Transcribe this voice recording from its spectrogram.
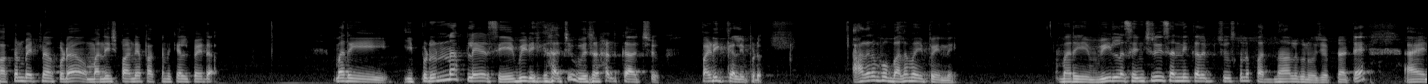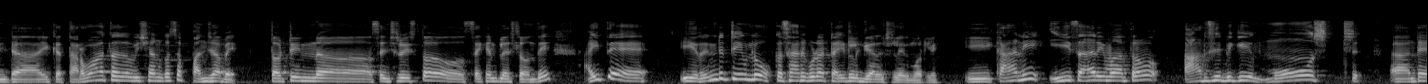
పక్కన పెట్టినా కూడా మనీష్ పాండే పక్కనకి వెళ్ళిపోయాడు. మరి ఇప్పుడున్న ప్లేయర్స్ ఏబిడి కావచ్చు విరాట్ కావచ్చు పడిక్కల్ ఇప్పుడు. అదనపు బలం అయిపోయింది. మరి వీళ్ళ సెంచరీస్ అన్ని కలిపి చూసుకున్న పద్నాలుగు నువ్వు చెప్పినట్టే. అండ్ ఇక తర్వాత విషయానికి వస్తే పంజాబే థర్టీన్ సెంచరీస్తో సెకండ్ ప్లేస్లో ఉంది. అయితే ఈ రెండు టీంలు ఒక్కసారి కూడా టైటిల్ గెలచలేదు మురళి. ఈ కానీ ఈసారి మాత్రం ఆర్సీబీకి మోస్ట్ అంటే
